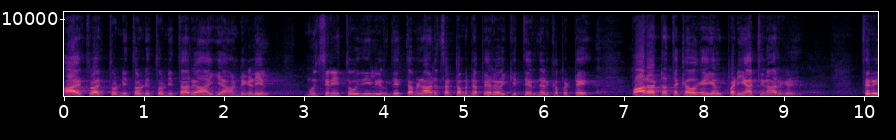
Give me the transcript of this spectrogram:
ஆயிரத்தி தொள்ளாயிரத்தி தொண்ணூத்தொன்று தொண்ணூத்தாறு ஆகிய ஆண்டுகளில் முசிறி தொகுதியிலிருந்து தமிழ்நாடு சட்டமன்ற பேரவைக்கு தேர்ந்தெடுக்கப்பட்டு பாராட்டத்தக்க வகையில் பணியாற்றினார்கள் திரு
